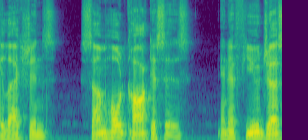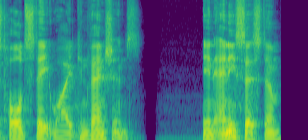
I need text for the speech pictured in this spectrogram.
elections, some hold caucuses, and a few just hold statewide conventions. In any system,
